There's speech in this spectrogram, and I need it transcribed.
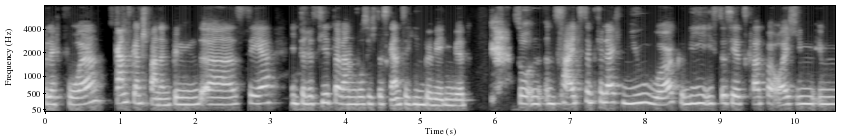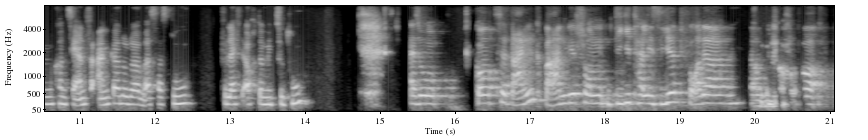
vielleicht vorher. Ganz, ganz spannend. Bin äh, sehr interessiert daran, wo sich das Ganze hinbewegen wird. So, ein, ein Sidestep vielleicht, New Work. Wie ist das jetzt gerade bei euch im, im Konzern verankert oder was hast du vielleicht auch damit zu tun? Also Gott sei Dank waren wir schon digitalisiert vor der, bevor,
